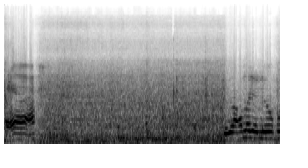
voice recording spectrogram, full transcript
Kaya, hindi mo ako maluluko.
